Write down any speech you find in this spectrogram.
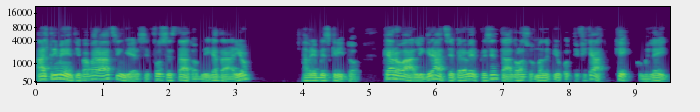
Altrimenti Papa Ratzinger, se fosse stato abdicatario, avrebbe scritto Caro Valli, grazie per aver presentato la somma del mio pontificato, che, come lei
